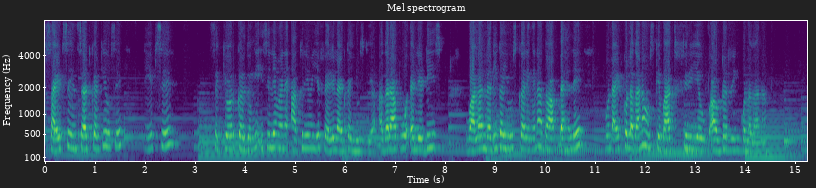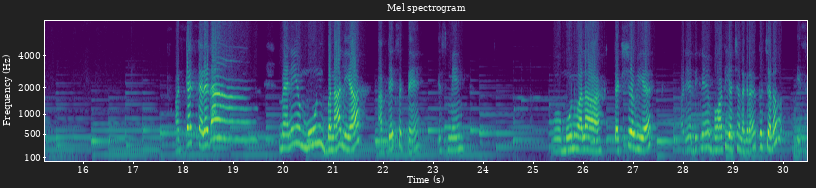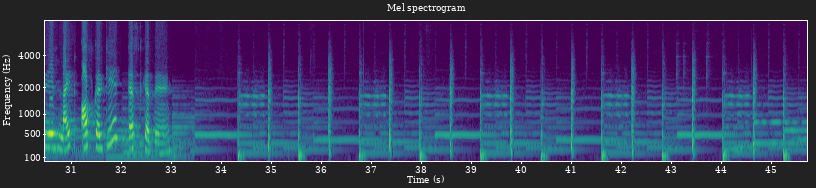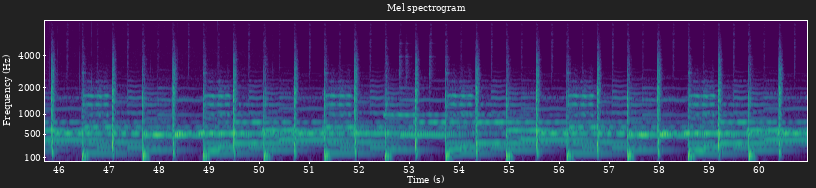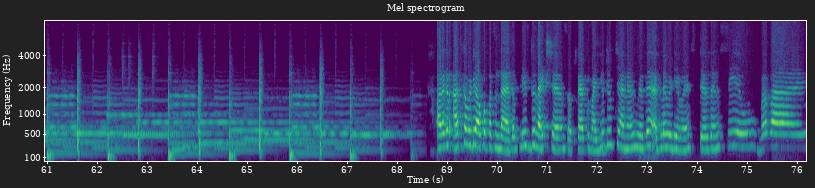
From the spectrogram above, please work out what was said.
साइड से इंसर्ट करके उसे टेप से सिक्योर कर दूँगी। इसीलिए मैंने आखिरी में ये फेरी लाइट का यूज़ किया। अगर आप वो एलईडी वाला लरी का यूज़ करेंगे ना तो आप पहले वो लाइट को लगाना, उसके बाद फिर ये आउटर रिंग को लगाना। मैंने ये मून बना लिया। आप देख सकते हैं, इसमें वो मून वाला टेक्सचर भी है। और ये दिखने में बहुत ही अच्छा लग रहा है। तो चलो, इसे लाइट ऑफ़ करके टेस्ट करते हैं। और अगर आज का वीडियो आपको पसंद आया तो please do like share and subscribe to my YouTube channel मिलते हैं अगले वीडियो में. Till then see you bye bye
